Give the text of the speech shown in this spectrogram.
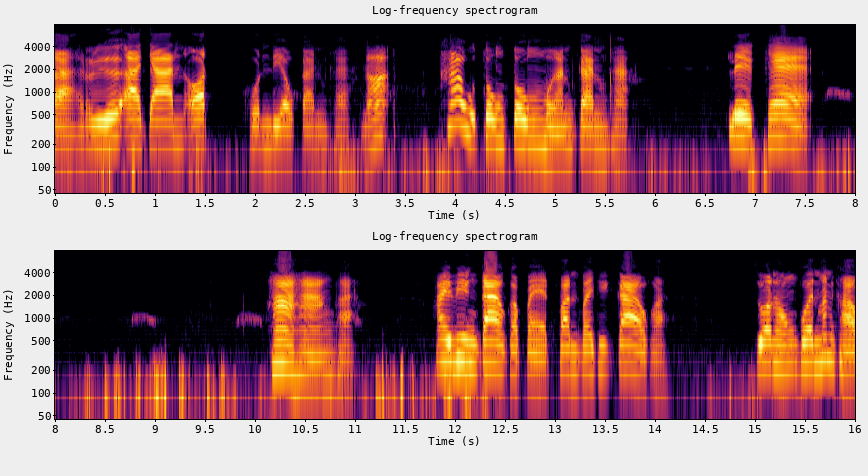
ค่ะ หรืออาจารย์ออสคนเดียวกันค่ะ เนาะเข้าตรงๆเหมือนกันค่ะ เลขแค่ห้าหางค่ะ ให้วิ่งเก้ากับแปดฟันไปที่เก้าค่ะ ส่วนของเพลินมันเข่า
